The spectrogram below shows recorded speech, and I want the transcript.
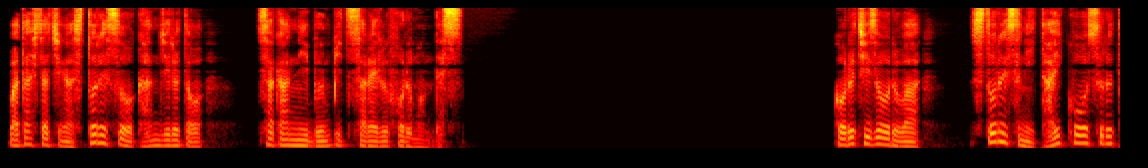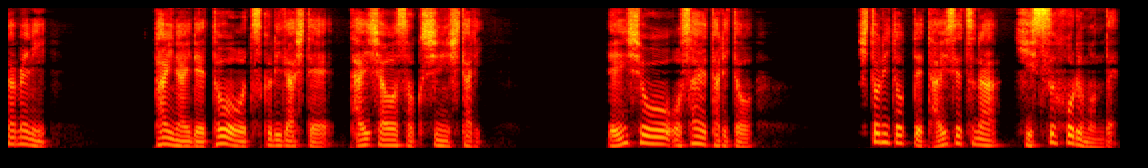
私たちがストレスを感じると盛んに分泌されるホルモンです。コルチゾールはストレスに対抗するために体内で糖を作り出して代謝を促進したり炎症を抑えたりと人にとって大切な必須ホルモンで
